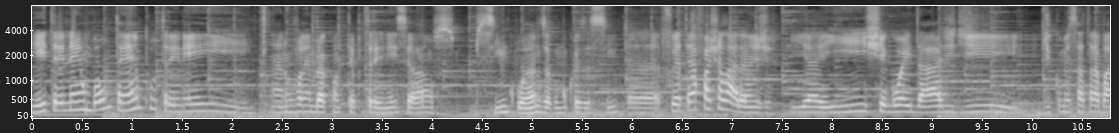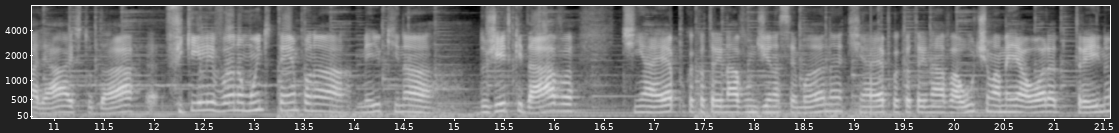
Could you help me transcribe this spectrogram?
E aí treinei um bom tempo, treinei. Ah, não vou lembrar quanto tempo treinei, sei lá, uns 5 anos, alguma coisa assim. Uh, fui até a faixa laranja. E aí chegou a idade de, de começar a trabalhar, estudar. Uh, fiquei levando muito tempo na. meio que na. do jeito que dava. Tinha época que eu treinava um dia na semana, tinha época que eu treinava a última meia hora do treino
